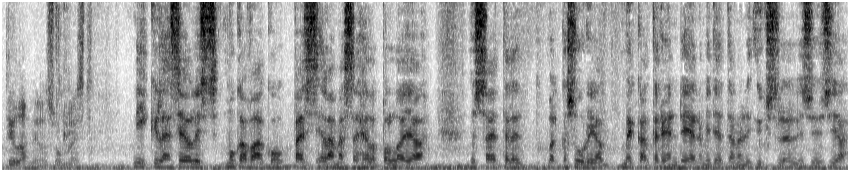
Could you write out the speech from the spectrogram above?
tilanne on sun mielestä? Niin, kyllähän se olisi mukavaa, kun pääsisi elämässä helpolla ja jos ajattelet vaikka suuria megatrendejä, niin miten tämmöinen yksilöllisyys ja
